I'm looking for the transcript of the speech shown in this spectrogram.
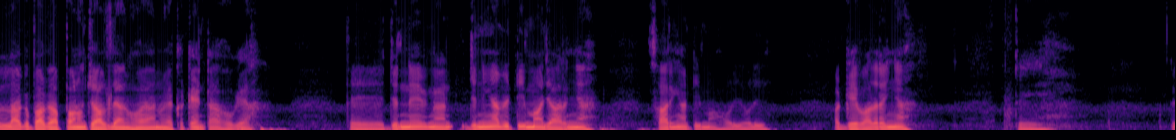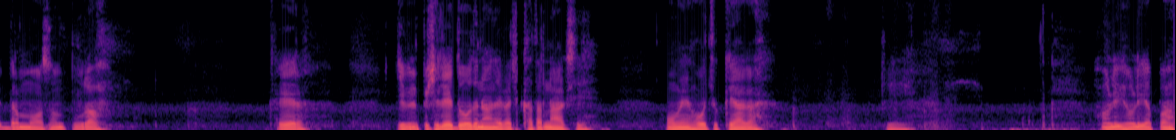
ਲਗਭਗ ਆਪਾਂ ਨੂੰ ਚੱਲਦਿਆਂ ਨੂੰ ਹੋਇਆ ਨੂੰ 1 ਘੰਟਾ ਹੋ ਗਿਆ। ਤੇ ਜਿੰਨੇ ਵੀ ਜਿੰਨੀਆਂ ਵੀ ਟੀਮਾਂ ਜਾ ਰਹੀਆਂ, ਸਾਰੀਆਂ ਟੀਮਾਂ ਹੌਲੀ ਹੌਲੀ ਅੱਗੇ ਵਧ ਰਹੀਆਂ। ਤੇ ਇੱਧਰ ਮੌਸਮ ਪੂਰਾ ਫਿਰ ਜਿਵੇਂ ਪਿਛਲੇ 2 ਦਿਨਾਂ ਦੇ ਵਿੱਚ ਖਤਰਨਾਕ ਸੀ, ਉਵੇਂ ਹੋ ਚੁੱਕਿਆ ਹੈਗਾ ਤੇ ਹੌਲੀ ਹੌਲੀ ਆਪਾਂ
